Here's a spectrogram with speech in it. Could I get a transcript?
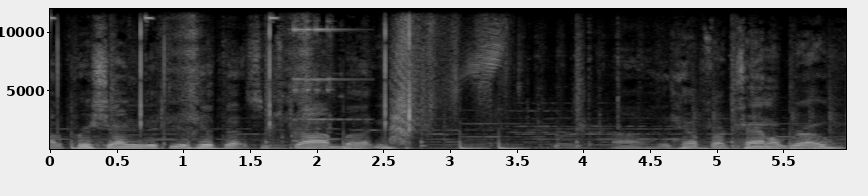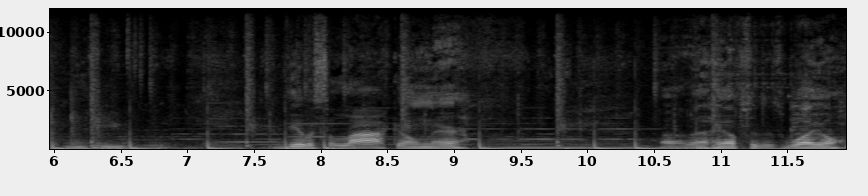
I'd appreciate it if you'd hit that subscribe button. Uh, it helps our channel grow. If you give us a like on there, uh, that helps it as well.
